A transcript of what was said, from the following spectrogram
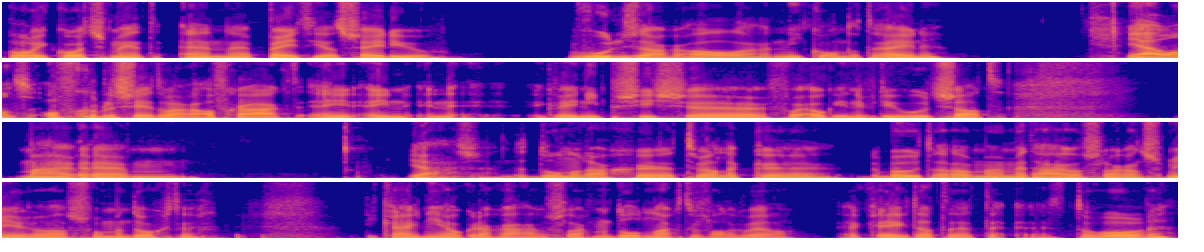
Roy Kortsmit en Peter Jotsediu woensdag al eh, niet konden trainen. Ja, want Of geblesseerd waren afgehaakt. Eén, één, in, ik weet niet precies eh, voor elk individu hoe het zat. Maar ehm, ja, de donderdag, eh, terwijl ik eh, de boterham met hagelslag aan het smeren was voor mijn dochter. Die krijgt niet elke dag hagelslag, maar donderdag toevallig wel. Ik kreeg dat te, te horen.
